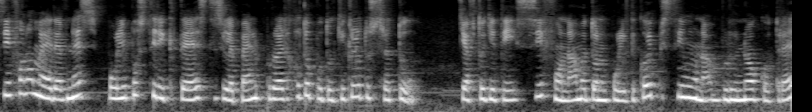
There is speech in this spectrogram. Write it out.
Σύμφωνα με έρευνες, πολλοί υποστηρικτές της Λεπέν προέρχονται από τον κύκλο του στρατού, Και αυτό γιατί, σύμφωνα με τον πολιτικό επιστήμονα Μπρουνό Κοτρέ,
